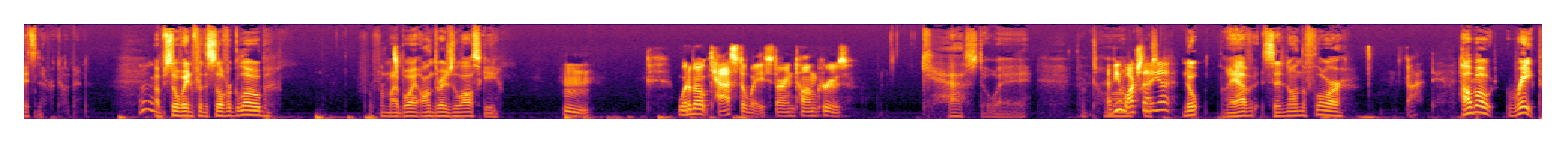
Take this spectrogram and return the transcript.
It's never coming. I'm still waiting for the Silver Globe from my boy Andrei Zulawski. Hmm. What about Castaway starring Tom Cruise? Castaway. From Have you watched that yet? Nope. I have it sitting on the floor. God damn. How about Rape,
